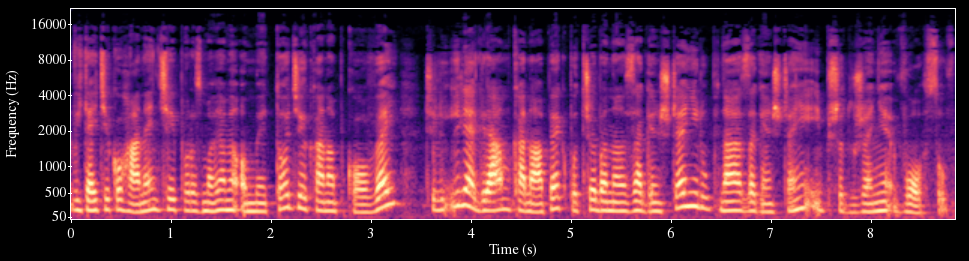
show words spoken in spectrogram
Witajcie kochane, dzisiaj porozmawiamy o metodzie kanapkowej, czyli ile gram kanapek potrzeba na zagęszczenie lub na zagęszczenie i przedłużenie włosów.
